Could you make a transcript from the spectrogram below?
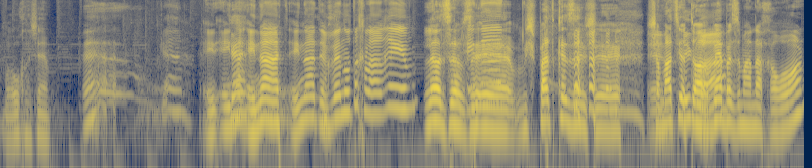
ברוך השם. אה, אה, כן. עינת, עינת, הבאנו אותך להרים. לא, זהו, זה משפט כזה ששמעתי אותו סטיגמה, הרבה אה? בזמן האחרון.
